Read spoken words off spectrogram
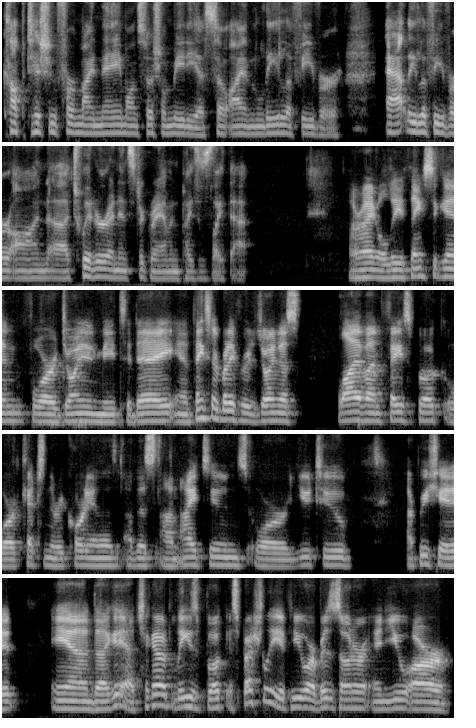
competition for my name on social media. So I'm Lee LeFever at Lee LeFever on uh, Twitter and Instagram and places like that. All right, well, Lee, thanks again for joining me today. And thanks everybody for joining us live on Facebook or catching the recording of this, of this on iTunes or YouTube. I appreciate it. And uh, yeah, check out Lee's book, especially if you are a business owner and you are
